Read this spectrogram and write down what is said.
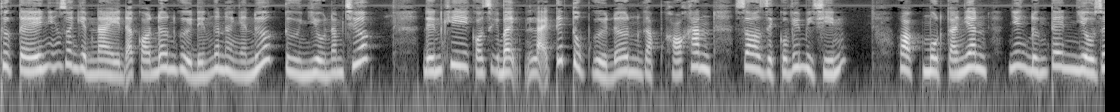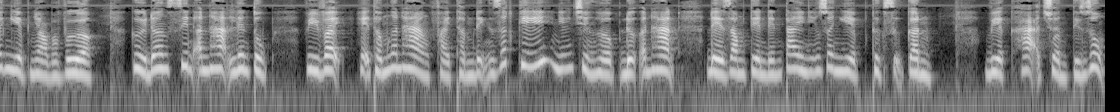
Thực tế, những doanh nghiệp này đã có đơn gửi đến Ngân hàng Nhà nước từ nhiều năm trước. Đến khi có dịch bệnh lại tiếp tục gửi đơn gặp khó khăn do dịch COVID-19 hoặc một cá nhân nhưng đứng tên nhiều doanh nghiệp nhỏ và vừa, gửi đơn xin ân hạn liên tục. Vì vậy, hệ thống ngân hàng phải thẩm định rất kỹ những trường hợp được ân hạn để dòng tiền đến tay những doanh nghiệp thực sự cần. Việc hạ chuẩn tín dụng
